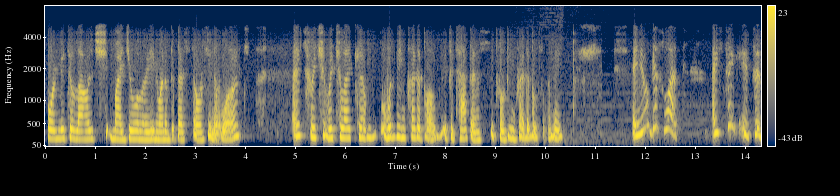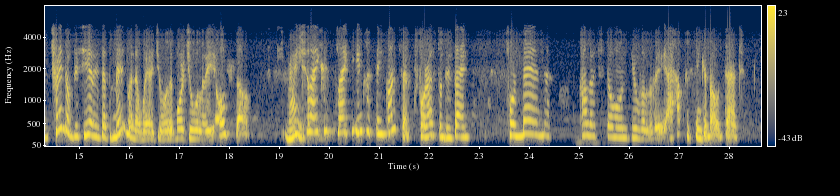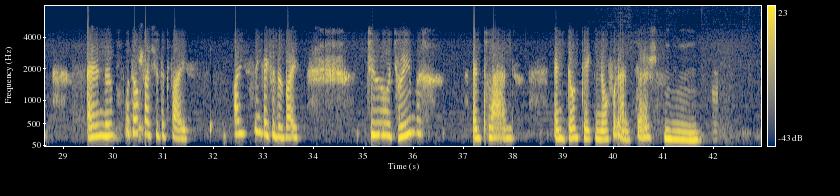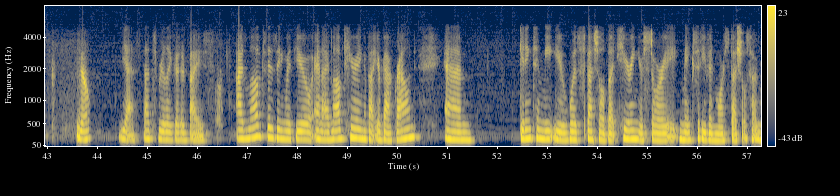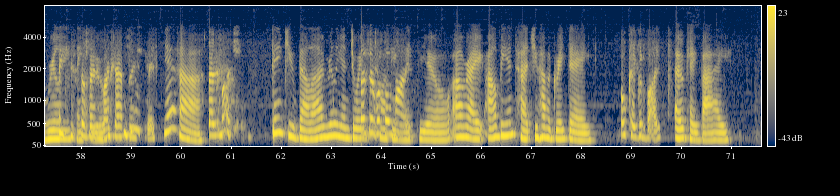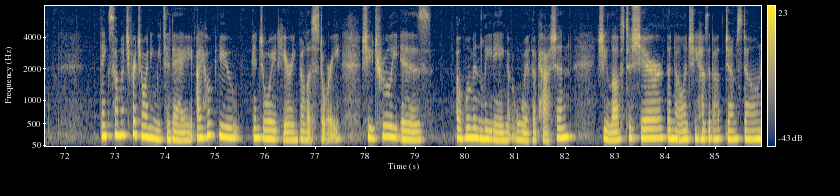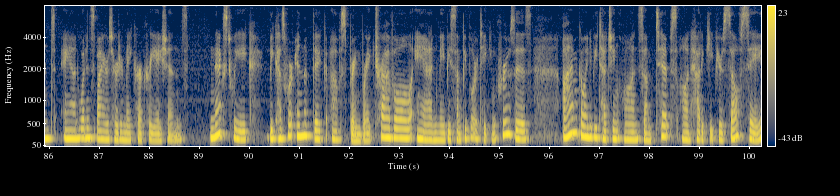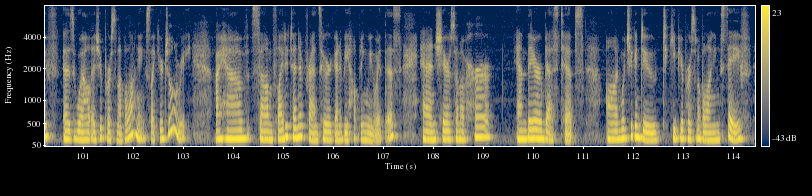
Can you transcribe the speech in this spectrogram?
for me to launch my jewelry in one of the best stores in the world. It's which which like um, would be incredible if it happens. It will be incredible for me. And you know, guess what? I think it's a trend of this year is that men gonna wear jewelry, more jewelry also. Right. It's like it's like interesting concept for us to design for men colored stone jewelry. I have to think about that. And uh, what else I should advise? I think I should advise to dream and plan and don't take no for answer. Mm. No. Yes, that's really good advice. I loved visiting with you and I loved hearing about your background. And getting to meet you was special, but hearing your story makes it even more special. So I really thank you thank so you. very much. I appreciate it. yeah. Very much. Thank you, Bella. I really enjoyed Pleasure talking with you. All right. I'll be in touch. You have a great day. Okay, goodbye. Okay, bye. Thanks so much for joining me today. I hope you enjoyed hearing Bella's story. She truly is a woman leading with a passion. She loves to share the knowledge she has about gemstones and what inspires her to make her creations. Next week, because we're in the thick of spring break travel and maybe some people are taking cruises, I'm going to be touching on some tips on how to keep yourself safe as well as your personal belongings, like your jewelry. I have some flight attendant friends who are going to be helping me with this and share some of her and their best tips on what you can do to keep your personal belongings safe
